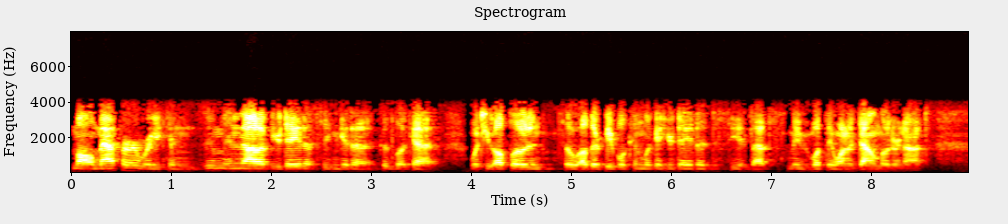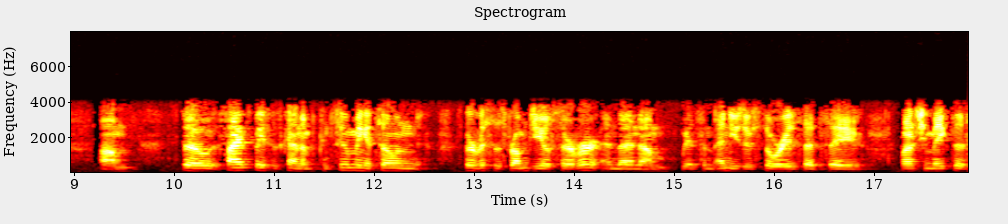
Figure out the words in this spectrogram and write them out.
small mapper where you can zoom in and out of your data so you can get a good look at what you upload and so other people can look at your data to see if that's maybe what they want to download or not. Um, so Sciencebase is kind of consuming its own services from GeoServer, and then um, we had some end-user stories that say, why don't you make this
